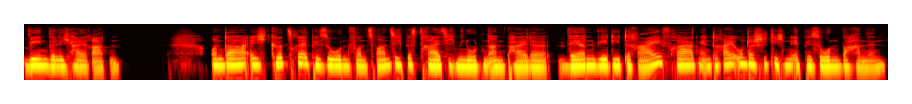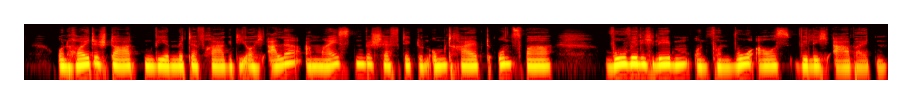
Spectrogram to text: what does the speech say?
Wen will ich heiraten? Und da ich kürzere Episoden von 20 bis 30 Minuten anpeile, werden wir die drei Fragen in drei unterschiedlichen Episoden behandeln. Und heute starten wir mit der Frage, die euch alle am meisten beschäftigt und umtreibt, und zwar, wo will ich leben und von wo aus will ich arbeiten?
